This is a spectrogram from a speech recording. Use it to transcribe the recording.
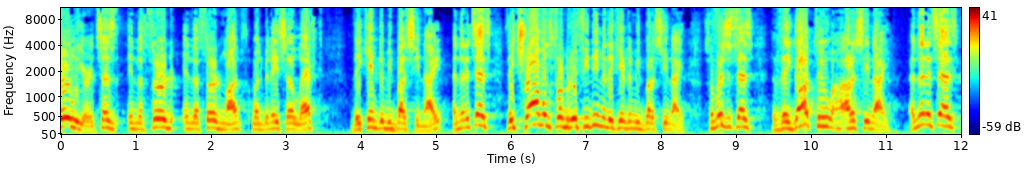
earlier. It says in the third in the third month when Bnei Israel left, they came to Midbar Sinai, and then it says they traveled from Refidim and they came to Midbar Sinai. So first it says they got to Har Sinai, and then it says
